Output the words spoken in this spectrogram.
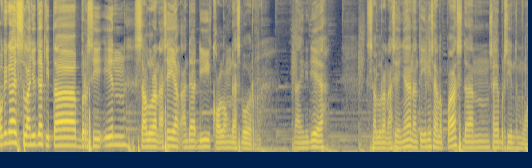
Oke guys, selanjutnya kita bersihin saluran AC yang ada di kolong dashboard. Nah, ini dia ya. Saluran AC-nya nanti ini saya lepas dan saya bersihin semua.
